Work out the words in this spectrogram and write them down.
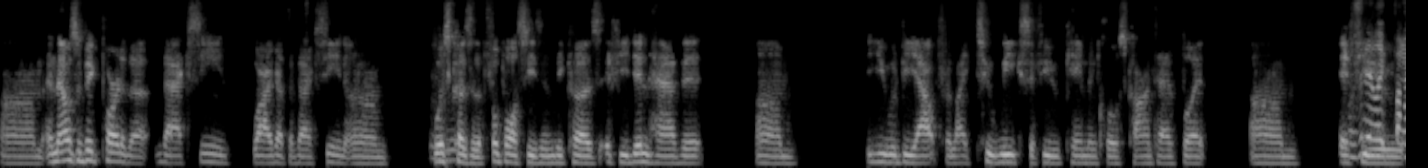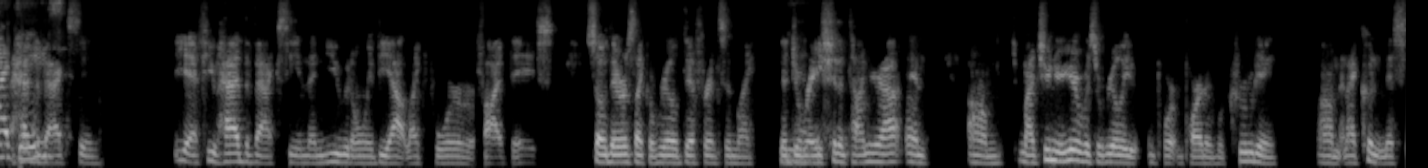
Um and that was a big part of the vaccine why I got the vaccine um was because of the football season because if you didn't have it um you would be out for like 2 weeks if you came in close contact. But um if Wasn't it like you five had the vaccine yeah, if you had the vaccine, then you would only be out like four or five days. So there was like a real difference in like the Yeah. duration of time you're out. And um, my junior year was a really important part of recruiting. Um, and I couldn't miss,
